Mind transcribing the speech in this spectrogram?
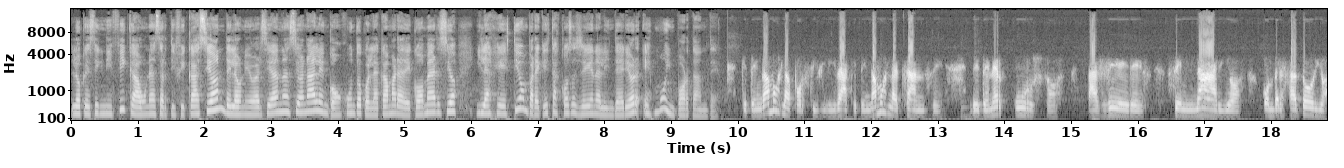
lo que significa una certificación de la Universidad Nacional en conjunto con la Cámara de Comercio y la gestión para que estas cosas lleguen al interior es muy importante. Que tengamos la posibilidad, que tengamos la chance de tener cursos, talleres, seminarios, conversatorios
